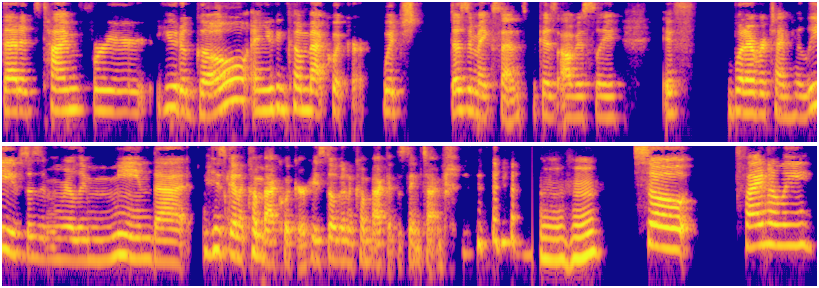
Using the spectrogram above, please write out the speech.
that it's time for you to go and you can come back quicker, which doesn't make sense because obviously if whatever time he leaves doesn't really mean that he's going to come back quicker. He's still going to come back at the same time. mm-hmm. So finally,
